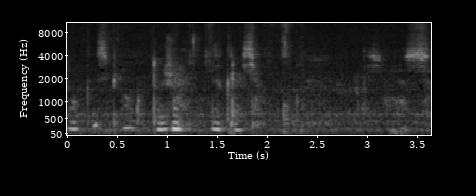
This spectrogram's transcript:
Так, и спинку тоже закрасим. Сейчас.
